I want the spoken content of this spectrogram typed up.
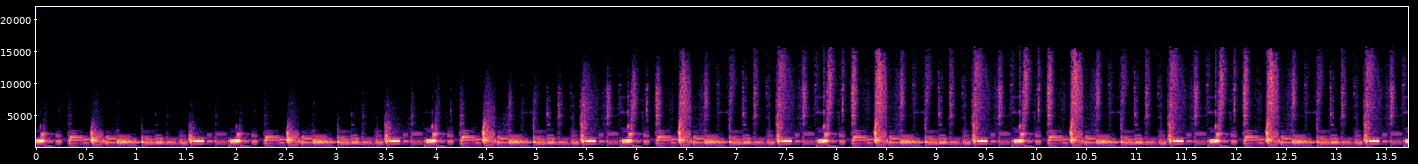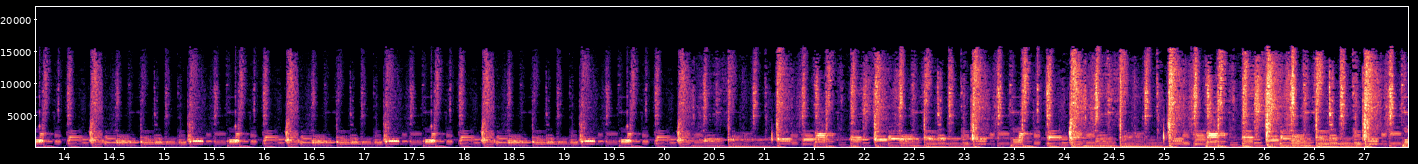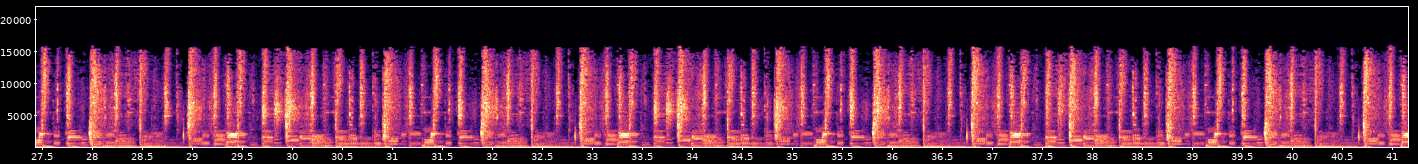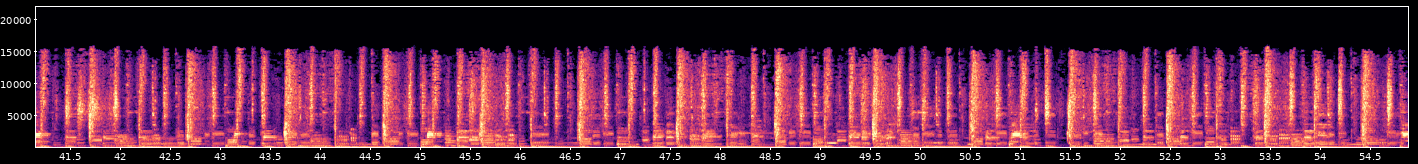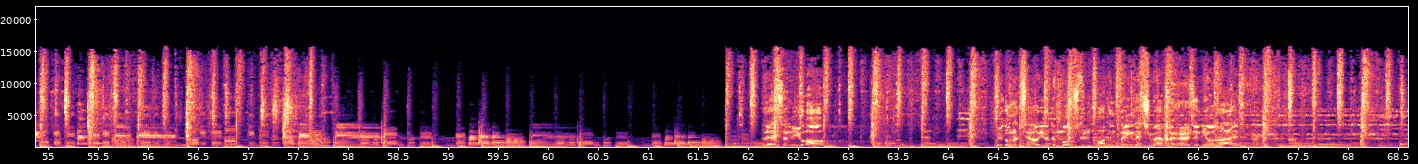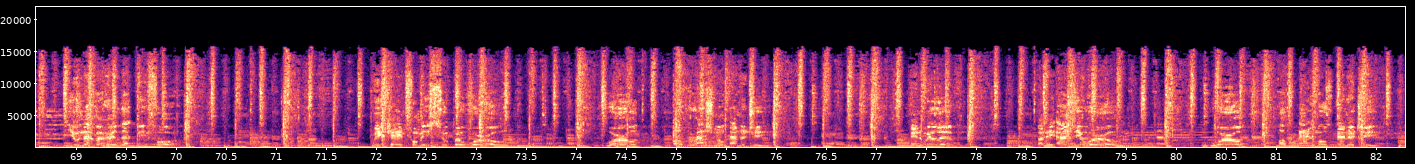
you heard in your life. You never heard that before. We came from a super world, world of rational energy. And we live on the anti-world, world of animal energy.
